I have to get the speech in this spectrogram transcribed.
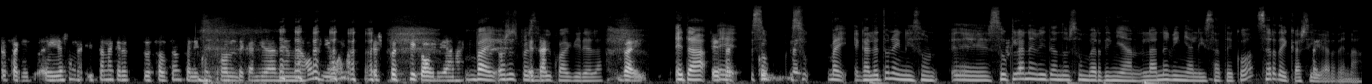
ez dakit, egia esan, izanak ere ez zautzen, zeni kontrol de kandidadean nago, baina, bueno, espezifikoak dianak. Bai, oso espezifikoak direla. Bai, Eta, Eta e, bai. bai, galdetu nahi nizun, e, zuk lan egiten duzun berdinean, lan egin izateko, zer da ikasi Bai. behar dena?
